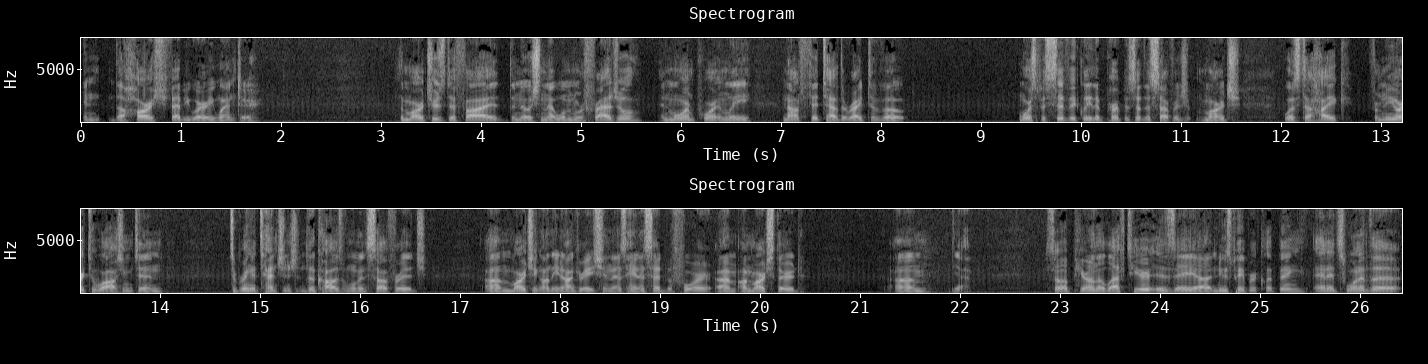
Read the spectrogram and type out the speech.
in the harsh February winter. The marchers defied the notion that women were fragile and, more importantly, not fit to have the right to vote. More specifically, the purpose of the suffrage march was to hike from New York to Washington to bring attention to the cause of women's suffrage, um, marching on the inauguration, as Hannah said before, um, on March 3rd. Um, yeah. So up here on the left here is a uh, newspaper clipping, and it's one of the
